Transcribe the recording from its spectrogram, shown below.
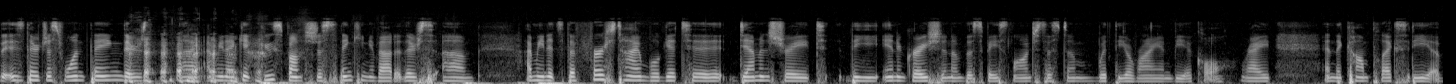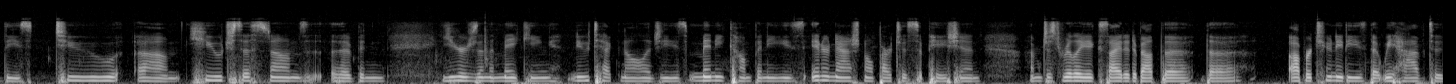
is there just one thing? There's, I, I, mean, I get goosebumps just thinking about it. There's, um, I mean, it's the first time we'll get to demonstrate the integration of the Space Launch System with the Orion vehicle, right? And the complexity of these two um, huge systems that have been years in the making, new technologies, many companies, international participation. I'm just really excited about the the opportunities that we have to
